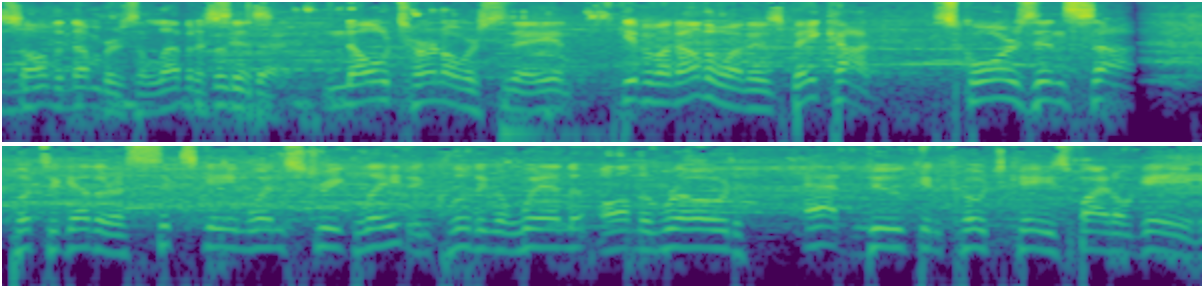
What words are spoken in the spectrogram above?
Saw the numbers, 11 assists. No turnovers today. And give him another one as Bacot scores inside. Put together a six-game win streak late, including a win on the road at Duke in Coach K's final game.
